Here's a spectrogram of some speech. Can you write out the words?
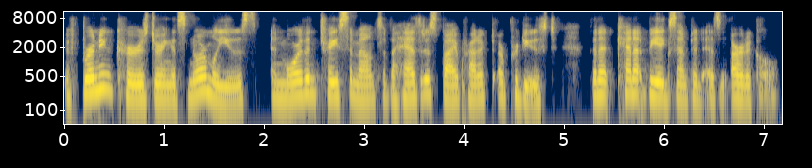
If burning occurs during its normal use and more than trace amounts of a hazardous byproduct are produced, then it cannot be exempted as an article.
